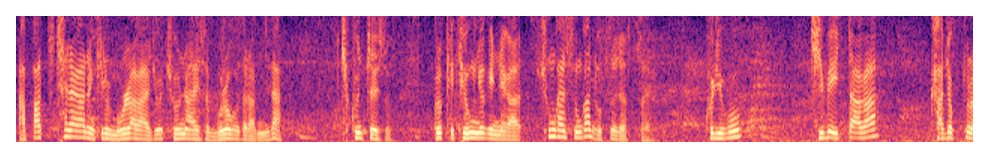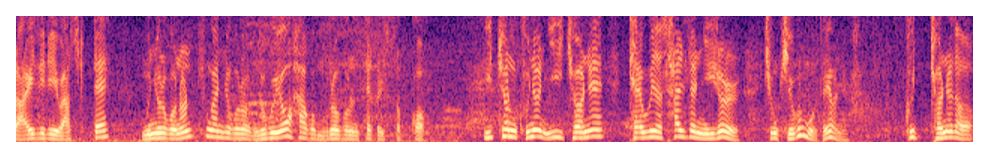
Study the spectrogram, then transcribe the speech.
아파트 찾아가는 길을 몰라가지고 전화해서 물어보더랍니다. 집 근처에서. 그렇게 기억력이 내가 순간순간 없어졌어요. 그리고 집에 있다가 가족들 아이들이 왔을 때 문 열고는 순간적으로 누구요? 하고 물어보는 때도 있었고 2009년 이전에 대구에서 살던 일을 지금 기억을 못해요 내가 그 전에도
